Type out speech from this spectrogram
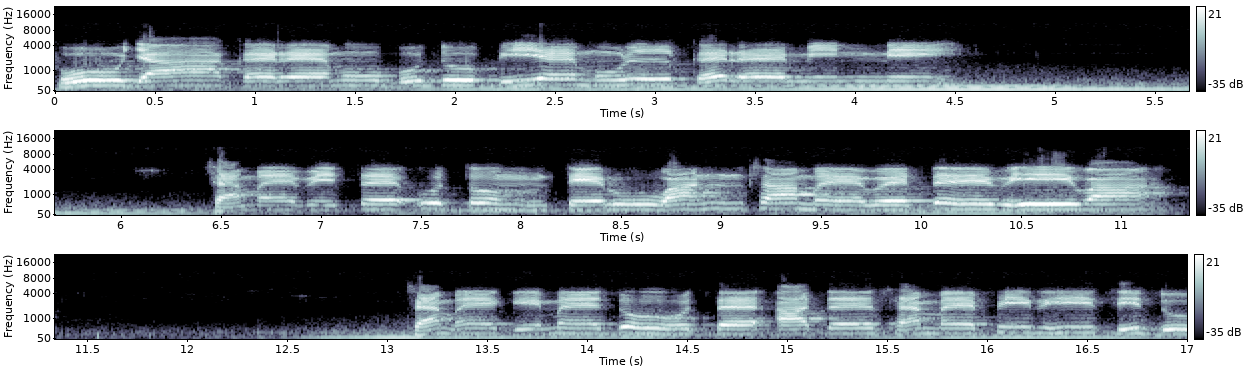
පූජා කරමු බුදු පිය මුල් කරමින්නේ. සමවෙත උතුම් තෙරුවන් සමවත වේවා. සමගෙම දෝත අද සම පිරිසිදු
